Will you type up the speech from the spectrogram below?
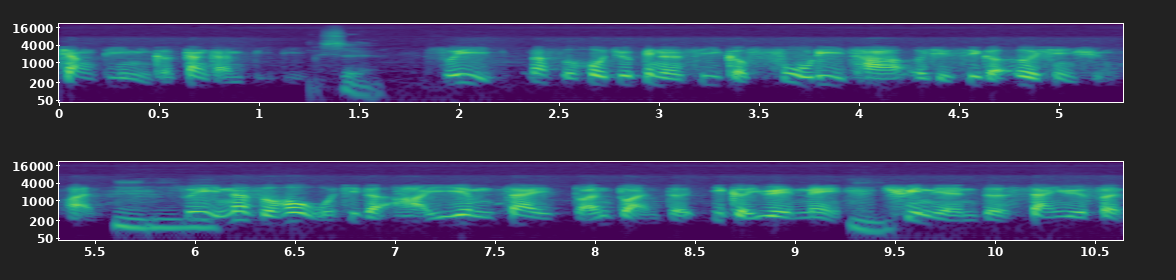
降低你的杠杆比例，是，所以那时候就变成是一个负利差，而且是一个恶性循环。嗯，所以那时候我记得 REM 在短短的一个月内，嗯去年的三月份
